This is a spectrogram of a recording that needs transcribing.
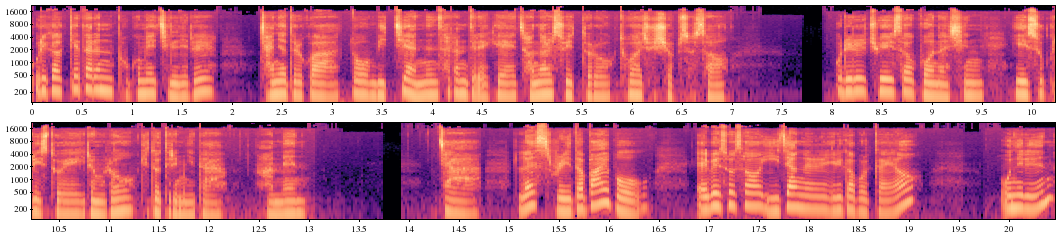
우리가 깨달은 복음의 진리를 자녀들과 또 믿지 않는 사람들에게 전할 수 있도록 도와주시옵소서. 우리를 죄에서 구원하신 예수 그리스도의 이름으로 기도드립니다. 아멘. 자, let's read the Bible. 에베소서 2장을 읽어볼까요? 오늘은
